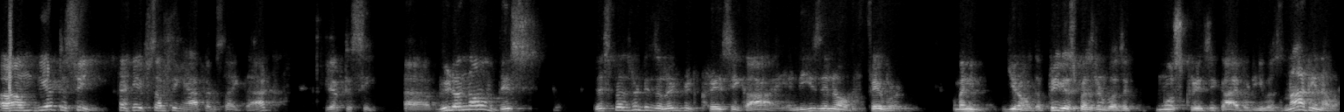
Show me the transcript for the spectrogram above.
Um, we have to see if something happens like that. We have to see. Uh, we don't know. This this president is a little bit crazy guy, and he's in our favor. I mean, you know, the previous president was a most crazy guy, but he was not in our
